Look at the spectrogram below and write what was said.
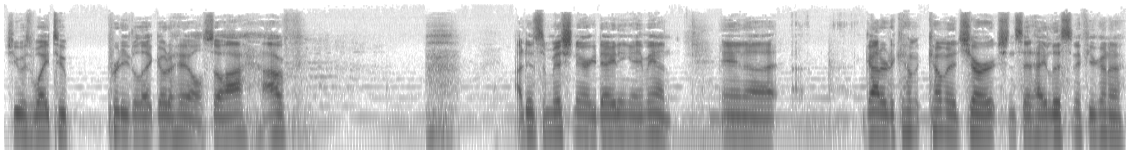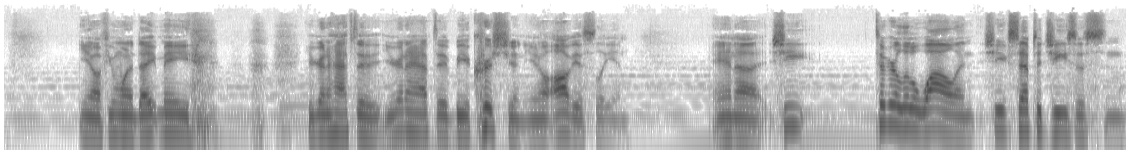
she was way too pretty to let go to hell. So I, I, I did some missionary dating, amen, and uh, got her to come come into church and said, "Hey, listen, if you're gonna, you know, if you want to date me." you're gonna have to you're gonna have to be a Christian, you know, obviously. And and uh, she took her a little while, and she accepted Jesus, and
